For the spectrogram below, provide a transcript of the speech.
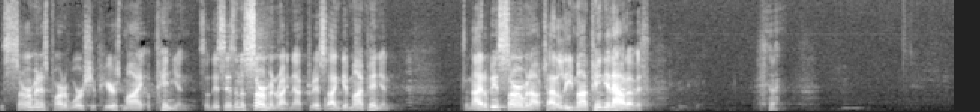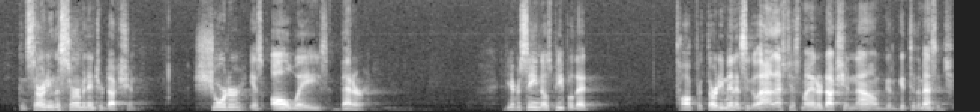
the sermon is part of worship, here's my opinion. So this isn't a sermon right now, Chris, so I can give my opinion. Tonight will be a sermon. I'll try to leave my opinion out of it. Concerning the sermon introduction, shorter is always better. Have you ever seen those people that talk for 30 minutes and go, ah, that's just my introduction. Now I'm going to get to the message?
